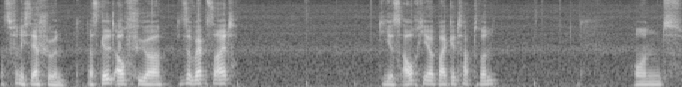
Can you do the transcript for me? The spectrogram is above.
Das finde ich sehr schön. Das gilt auch für diese Website. Die ist auch hier bei GitHub drin. Und,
